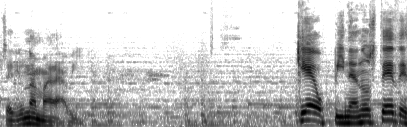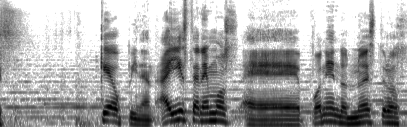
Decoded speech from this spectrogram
sería una maravilla. ¿Qué opinan ustedes? ¿Qué opinan? Ahí estaremos eh, poniendo nuestros,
